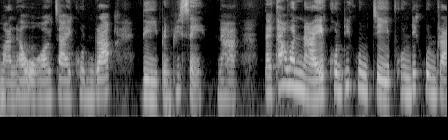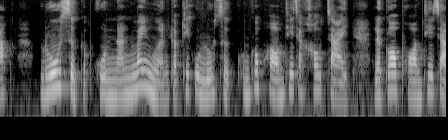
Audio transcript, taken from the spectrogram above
หมันเอาอกเอาใจคนรักดีเป็นพิเศษนะคะแต่ถ้าวันไหนคนที่คุณจีบคนที่คุณรักรู้สึกกับคุณนั้นไม่เหมือนกับที่คุณรู้สึก คุณก็พร้อมที่จะเข้าใจ แล้วก็พร้อมที่จะ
